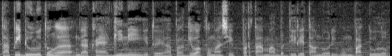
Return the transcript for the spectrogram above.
tapi dulu tuh nggak nggak kayak gini gitu ya, apalagi waktu masih pertama berdiri tahun 2004 dulu.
